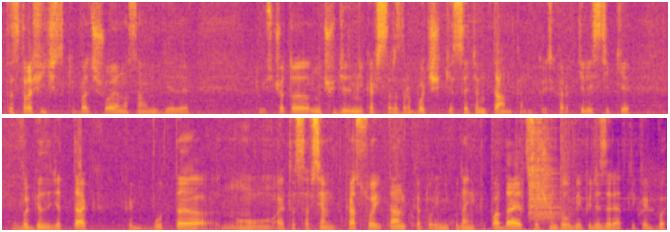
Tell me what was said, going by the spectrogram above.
катастрофически большое на самом деле. То есть что-то начудили, мне кажется, разработчики с этим танком. То есть характеристики выглядят так, как будто ну, это совсем косой танк, который никуда не попадает с очень долгой перезарядкой. Как бы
